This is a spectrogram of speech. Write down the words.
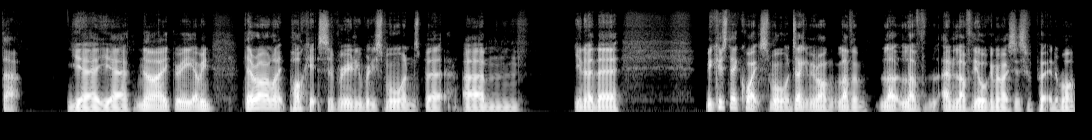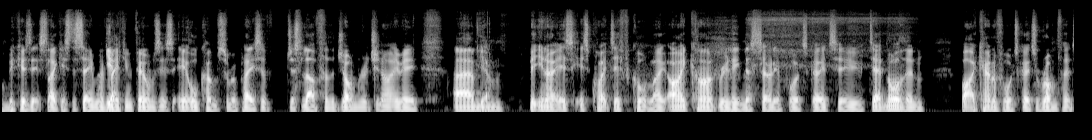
That Yeah, yeah. No, I agree. I mean, there are like pockets of really, really small ones, but um, you know, they're because they're quite small. and Don't get me wrong, love them, Lo- love and love the organisers for putting them on because it's like it's the same with Yeah. making films. It's it all comes from a place of just love for the genre. Do you know what I mean? Um, But you know, it's it's quite difficult. Like I can't really necessarily afford to go to Dead Northern, but I can afford to go to Romford.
